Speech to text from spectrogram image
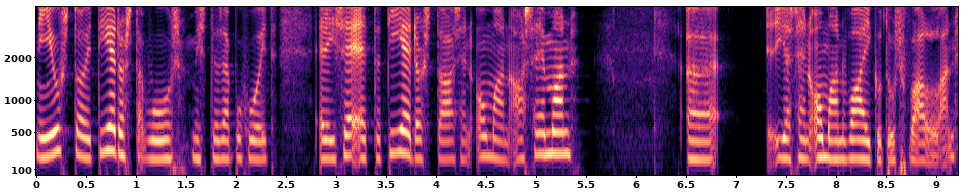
Niin just toi tiedostavuus, mistä sä puhuit, eli se, että tiedostaa sen oman aseman, öö, ja sen oman vaikutusvallan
